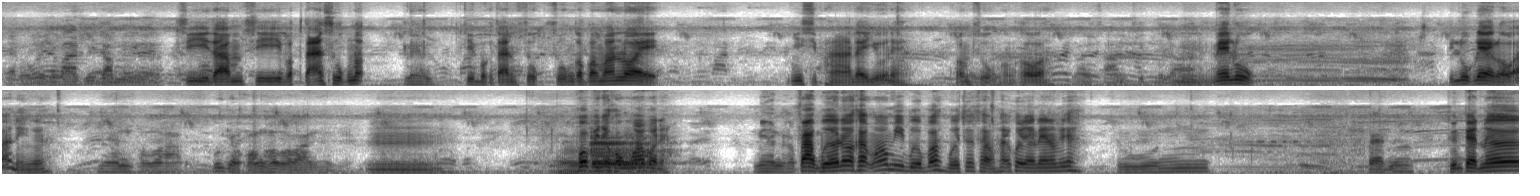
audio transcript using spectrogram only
เขาก็จะว่าที่ดำอยู่แล้วสีดำสีบักตาลสุกเนาะแม่นสีบักตาลสุกสูงก็ประมาณร้อยยี่สิบห้าได้อยู่เนี่ยความสูงของเขาอะร้อยสามสิบอยู่แล้วอืมแม่ลูกเป็นลูกแรกเหรอวะนี่เหรอแม่นเพราะว่าผู้เจ้าของเขาก็วางครับอืมพ่อเป็นเจ้าของวัดป่ะเนี่ย แม่นครับฝากเบอร์ด้วยครับเอามีเบอร์ป่ะเบอร์โทรศัพท์ให้คนอย่างแนะนำดิศูนย์แปดหนึ่งศูนย์แปดหนึ่ง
